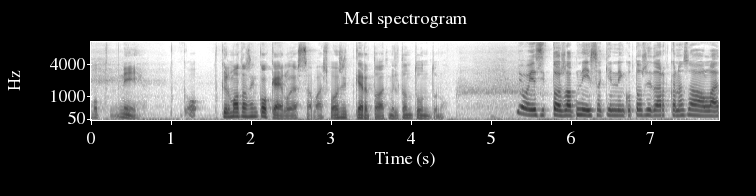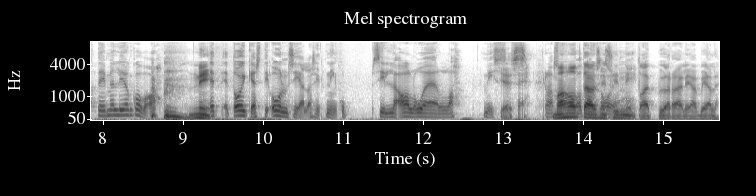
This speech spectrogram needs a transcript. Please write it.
Mut niin, kyllä mä otan sen kokeilu jossain vaiheessa. Voin sitten kertoa, että miltä on tuntunut. Joo, ja sitten toisaalta niissäkin niinku tosi tarkkana saa olla, ettei mene liian kovaa. niin, että et oikeasti on siellä sit niinku sillä alueella, missä yes. se Mä oon täysin toimii. sunnuntai-pyöräilijä vielä.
